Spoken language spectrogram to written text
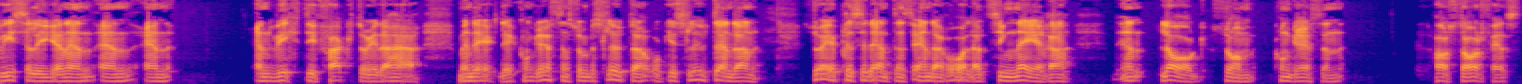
visserligen en, en, en, en viktig faktor i det här, men det är, det är kongressen som beslutar och i slutändan så är presidentens enda roll att signera en lag som kongressen har stadfäst.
